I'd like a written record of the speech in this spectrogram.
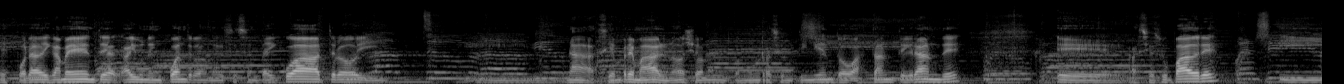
esporádicamente, hay un encuentro en el 64 y, nada, siempre mal, ¿no? John con un resentimiento bastante grande eh, hacia su padre y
